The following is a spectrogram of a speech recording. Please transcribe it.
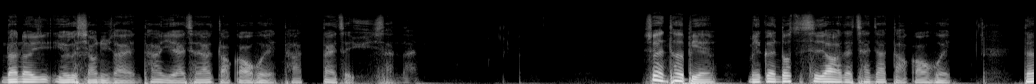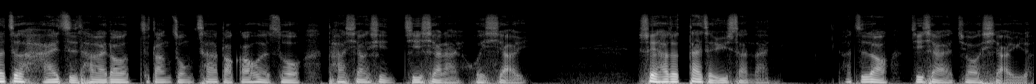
然而有一个小女孩，她也来参加祷告会，她带着雨伞来。虽然特别，每个人都只是要来参加祷告会。但是这个孩子，他来到这当中参加祷告会的时候，他相信接下来会下雨，所以他就带着雨伞来。他知道接下来就要下雨了。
